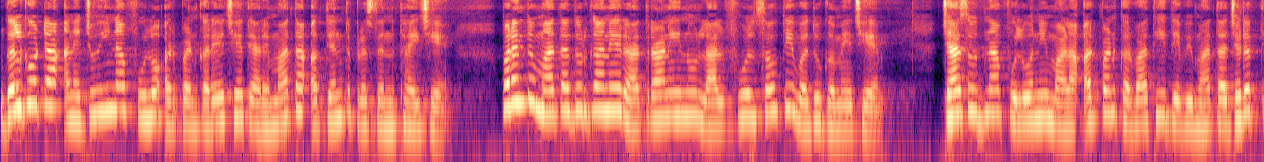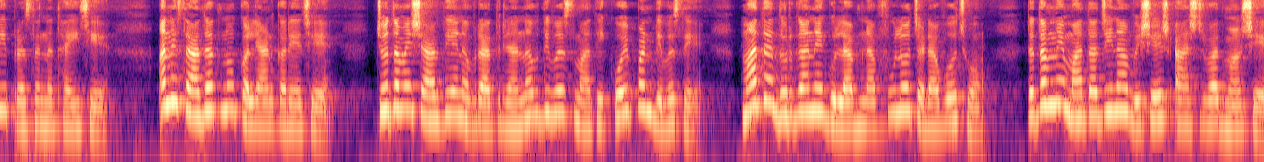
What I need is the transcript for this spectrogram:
ગલગોટા અને જુહીના ફૂલો અર્પણ કરે છે, ત્યારે માતા અત્યંત પ્રસન્ન થાય છે. પરંતુ માતા દુર્ગાને રાતરાણીનું લાલ ફૂલ સૌથી વધુ ગમે છે. જાસૂદના ફૂલોની માળા અર્પણ કરવાથી દેવી માતા ઝડપથી પ્રસન્ન થાય છે અને સાધકનું કલ્યાણ કરે છે. જો તમે શારદીય નવરાત્રિના નવ દિવસમાંથી કોઈ પણ દિવસે માતા દુર્ગાને ગુલાબના ફૂલો ચડાવો છો, તો તમને માતાજીના વિશેષ આશીર્વાદ મળશે.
